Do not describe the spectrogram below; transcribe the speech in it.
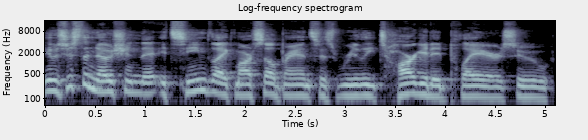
it was just the notion that it seemed like Marcel Brands has really targeted players who.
